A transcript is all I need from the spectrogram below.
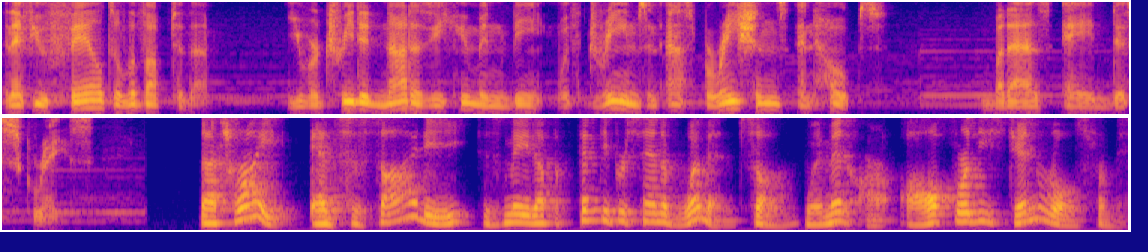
and if you fail to live up to them, you are treated not as a human being with dreams and aspirations and hopes, but as a disgrace. That's right. And society is made up of 50% of women. So women are all for these gender roles for men.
